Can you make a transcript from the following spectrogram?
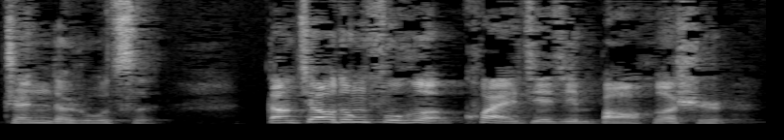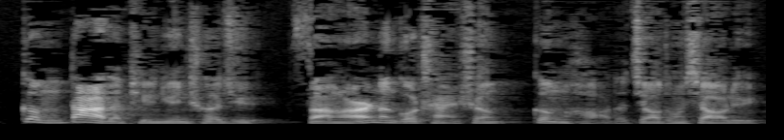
真的如此。当交通负荷快接近饱和时，更大的平均车距反而能够产生更好的交通效率，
